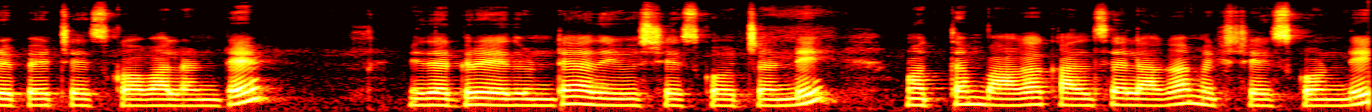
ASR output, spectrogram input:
ప్రిపేర్ చేసుకోవాలంటే మీ దగ్గర ఏది ఉంటే అది యూస్ చేసుకోవచ్చండి. మొత్తం బాగా కలిసేలాగా మిక్స్ చేసుకోండి.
